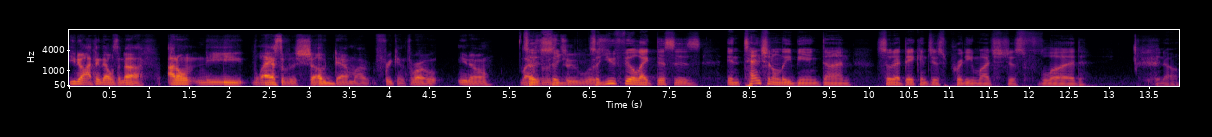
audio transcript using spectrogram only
you know i think that was enough i don't need last of us shoved down my freaking throat you know last so of us so, 2 was so you feel like this is intentionally being done so that they can just pretty much just flood, you know.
